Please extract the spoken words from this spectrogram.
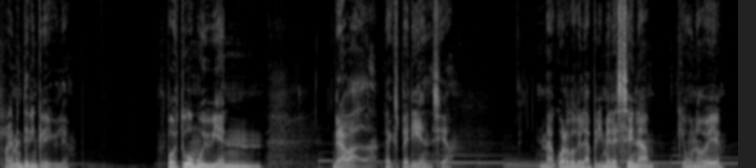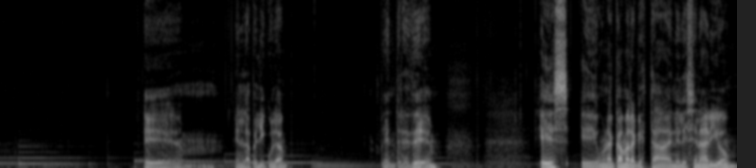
realmente era increíble. Pues estuvo muy bien grabada la experiencia. Me acuerdo que la primera escena que uno ve eh, en la película, en 3D, es eh, una cámara que está en el escenario,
